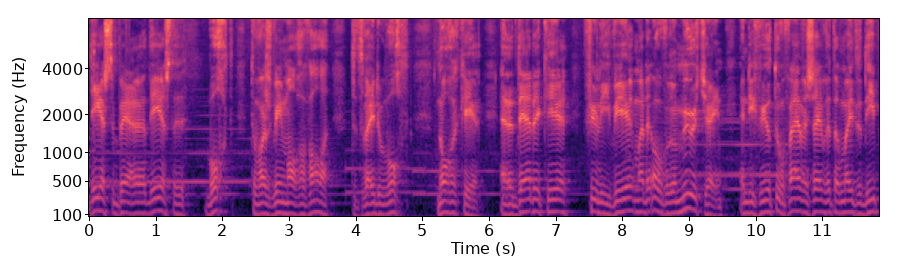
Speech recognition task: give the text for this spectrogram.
de eerste, berg, de eerste bocht, toen was Wim al gevallen. De tweede bocht, nog een keer. En de derde keer viel hij weer, maar over een muurtje heen. En die viel toen 75 meter diep.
